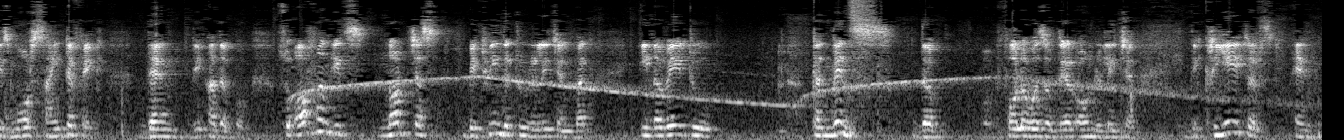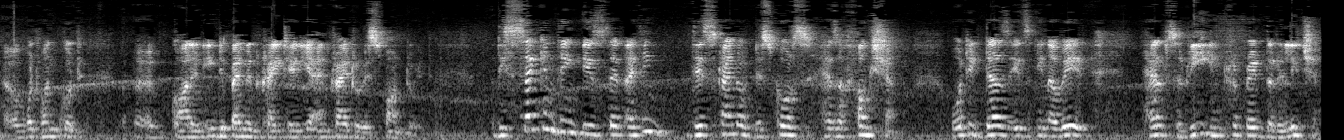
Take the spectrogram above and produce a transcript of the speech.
is more scientific than the other book. So often it's not just between the two religions, but in a way to convince the followers of their own religion, the creators, and uh, what one could uh, call an independent criteria, and try to respond to it. The second thing is that I think this kind of discourse has a function. What it does is, in a way, helps reinterpret the religion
